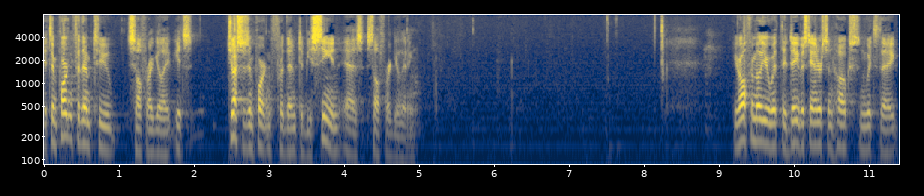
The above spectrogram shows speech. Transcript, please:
It's important for them to self regulate. It's just as important for them to be seen as self regulating. You're all familiar with the Davis Anderson hoax, in which they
